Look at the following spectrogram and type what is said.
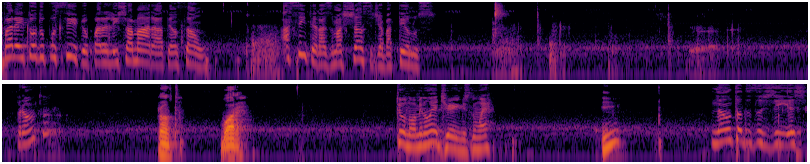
Farei todo o possível para lhes chamar a atenção. Assim terás uma chance de abatê-los. Pronto? Pronto. Bora. Teu nome não é James, não é? E Não todos os dias.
